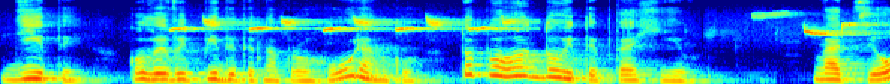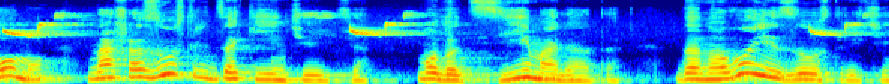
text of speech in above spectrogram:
Діти, коли ви підете на прогулянку, то погодуйте птахів. На цьому наша зустріч закінчується. Молодці, малята. До нової зустрічі!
